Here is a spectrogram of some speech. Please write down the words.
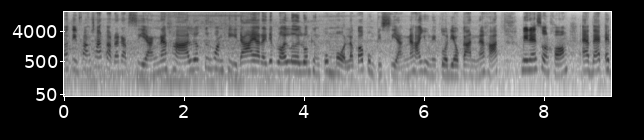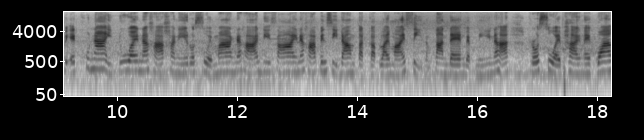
มัลติฟังก์ชันปรับระดับเสียงนะคะ เลือกขึ้นความถี่ได้อะไรเรียบร้อยเลย รวมถึงปุ่มโหมด แล้วก็ปุ่มปิดเสียงนะคะ อยู่ในตัวเดียวกันนะคะ มีในส่วนของ Airbag ABS คู่หน้าอีกด้วยนะคะคันนี้รถสวยมากนะคะ ดีไซน์นะคะ เป็นสีดำตัดกับลายไม้สีน้ำตาลแดงแบบนี้นะคะ รถสวยภายในกว้าง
